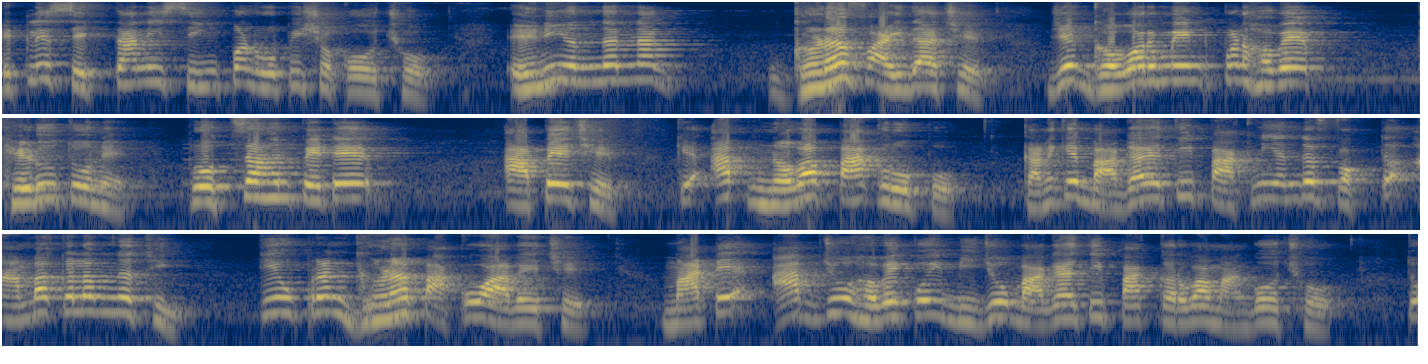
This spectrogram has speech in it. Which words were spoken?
એટલે શેકતાની સિંગ પણ રોપી શકો છો. એની અંદરના ઘણા ફાયદા છે. જે ગવર્મેન્ટ પણ હવે ખેડૂતોને પ્રોત્સાહન પેટે આપે છે કે આપ નવા પાક રોપો. કારણ કે બાગાયતી પાકની અંદર ફક્ત આંબા કલમ નથી, તે ઉપરાંત ઘણા પાકો આવે છે. માટે આપ જો હવે કોઈ બીજો બાગાયતી પાક કરવા માંગો છો, તો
